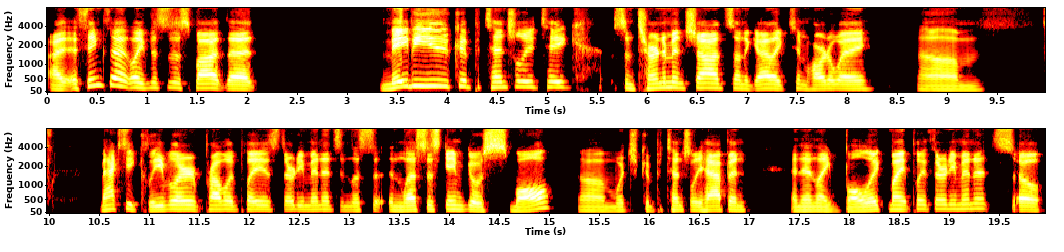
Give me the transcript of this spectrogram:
I, I think that like this is a spot that maybe you could potentially take some tournament shots on a guy like Tim Hardaway. Um, Maxi Kleber probably plays 30 minutes unless unless this game goes small, um, which could potentially happen. And then like Bullock might play 30 minutes. So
